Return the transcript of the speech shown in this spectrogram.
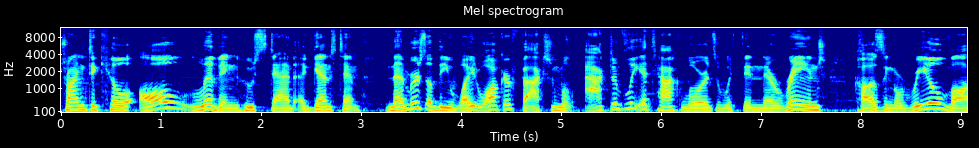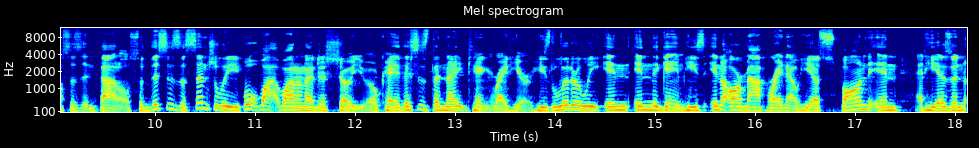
trying to kill all living who stand against him. Members of the White Walker faction will actively attack lords within their range causing real losses in battle. So this is essentially well why, why don't I just show you okay? This is the Night King right here. He's literally in in the game. He's in our map right now. He has spawned in and he has an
